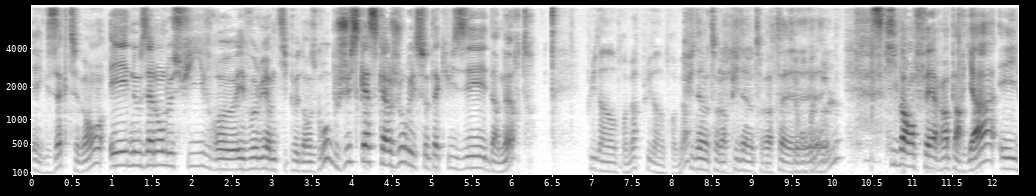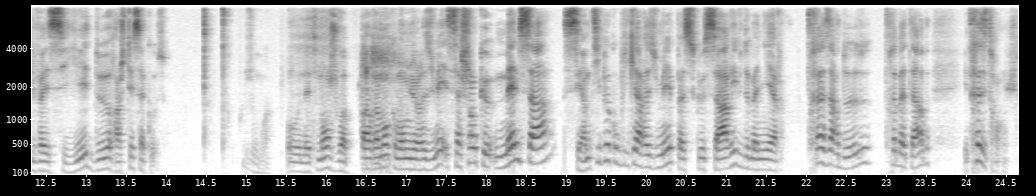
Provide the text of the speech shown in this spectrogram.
Exactement, et nous allons le suivre euh, évoluer un petit peu dans ce groupe, jusqu'à ce qu'un jour il soit accusé d'un meurtre, Puis d'un autre meurtre, puis d'un autre meurtre. puis d'un autre meurtre, puis d'un autre meurtre, C'est vraiment pas de euh, bol. ce qui va en faire un paria, et il va essayer de racheter sa cause. Plus ou moins. Honnêtement, je vois pas vraiment comment mieux le résumer, sachant que même ça, c'est un petit peu compliqué à résumer, parce que ça arrive de manière très ardeuse, très bâtarde, et très étrange.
